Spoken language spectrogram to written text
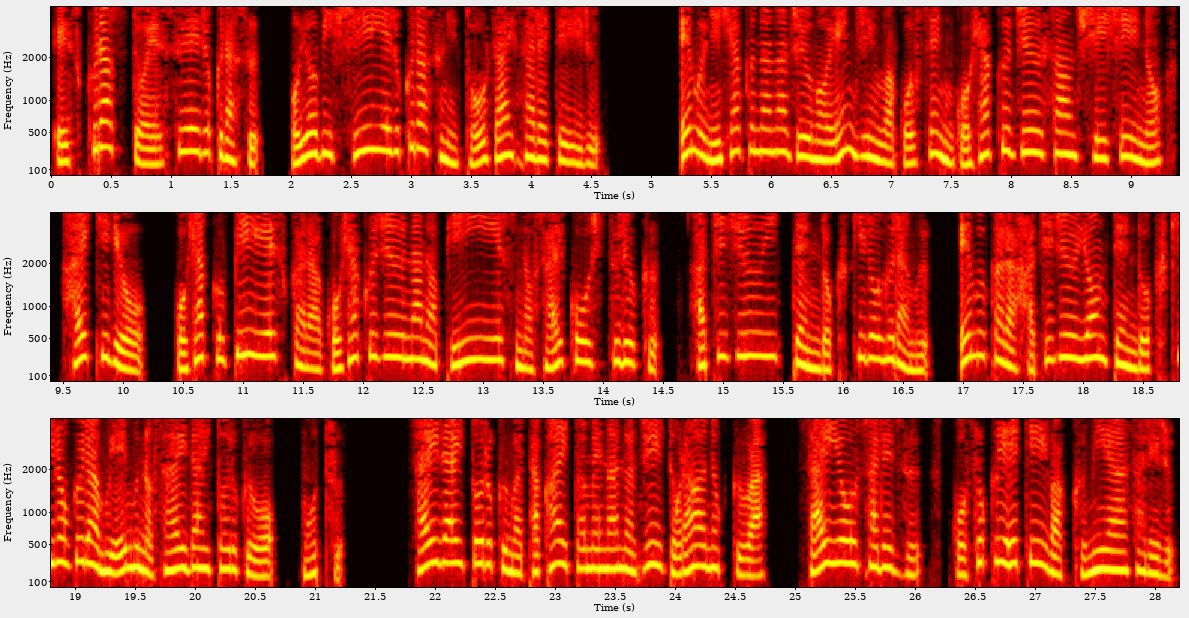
S クラスと SL クラス及び CL クラスに搭載されている。M275 エンジンは 5513cc の排気量 500PS から 517PS の最高出力 81.6kg M から 84.6kg M の最大トルクを持つ。最大トルクが高いため 7G トラーノックは採用されず、5速 AT が組み合わされる。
